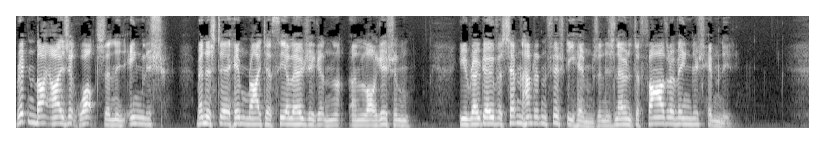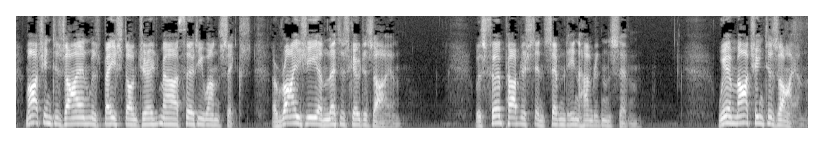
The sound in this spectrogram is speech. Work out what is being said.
Written by Isaac Watts, an English minister, hymn writer, theologian, and logician. He wrote over 750 hymns and is known as the father of English hymnody. Marching to Zion was based on Jeremiah 31:6. Arise ye and let us go to Zion. Was first published in 1707. We're marching to Zion.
